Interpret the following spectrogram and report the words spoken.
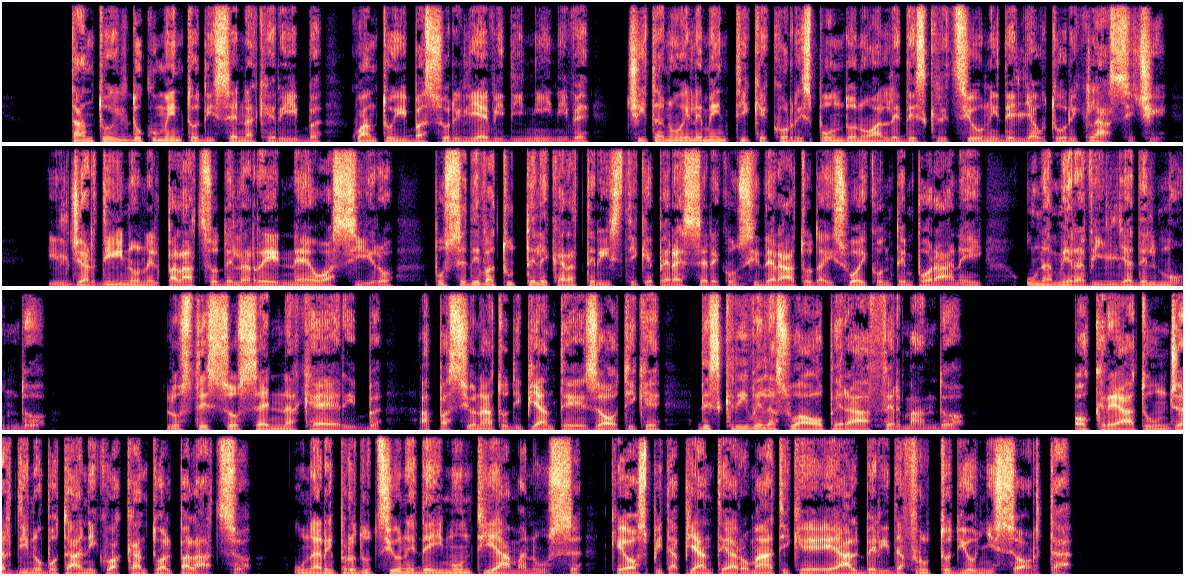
Tanto il documento di Sennacherib quanto i bassorilievi di Ninive citano elementi che corrispondono alle descrizioni degli autori classici. Il giardino nel palazzo del re neo-assiro possedeva tutte le caratteristiche per essere considerato dai suoi contemporanei una meraviglia del mondo. Lo stesso Sennacherib, appassionato di piante esotiche, descrive la sua opera affermando Ho creato un giardino botanico accanto al palazzo, una riproduzione dei monti Amanus, che ospita piante aromatiche e alberi da frutto di ogni sorta.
